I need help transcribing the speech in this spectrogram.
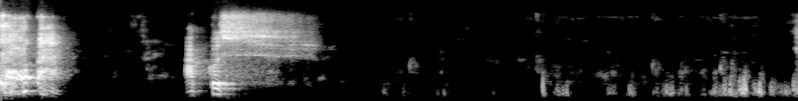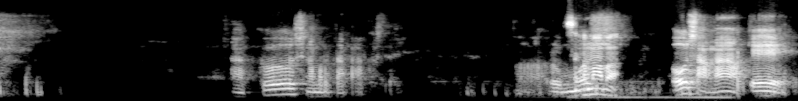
Agus. Agus, nomor berapa Agus? Rumus. Sama, Pak. Oh, sama. Oke.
